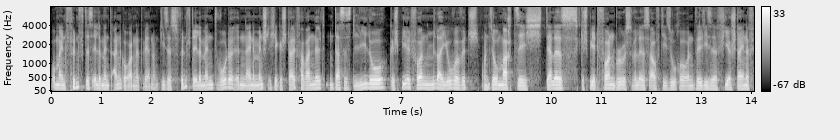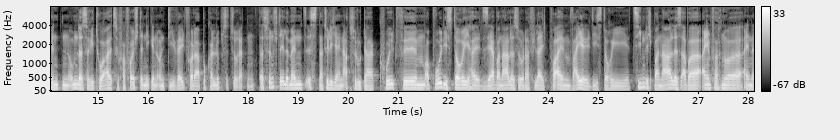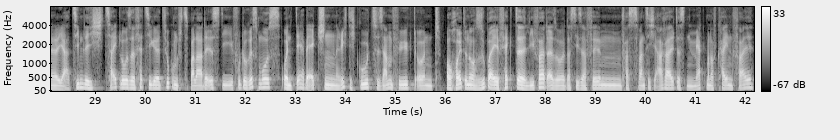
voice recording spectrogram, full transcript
um ein fünftes Element angeordnet werden. Und dieses fünfte Element wurde in eine menschliche Gestalt verwandelt. Und das ist Lilo, gespielt von Mila Jovovich. Und so macht sich Dallas, gespielt von Bruce Willis, auf die Suche und will diese vier Steine finden, um das Ritual zu vervollständigen und die Welt vor der Apokalypse zu retten. Das fünfte Element ist natürlich ein absoluter Kultfilm obwohl die Story halt sehr banal ist oder vielleicht vor allem weil die Story ziemlich banal ist, aber einfach nur eine ja ziemlich zeitlose, fetzige Zukunftsballade ist, die Futurismus und derbe Action richtig gut zusammenfügt und auch heute noch super Effekte liefert. Also, dass dieser Film fast 20 Jahre alt ist, merkt man auf keinen Fall.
